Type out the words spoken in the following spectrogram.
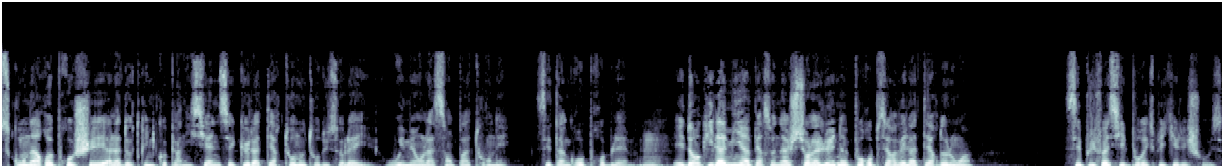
ce qu'on a reproché à la doctrine copernicienne, c'est que la Terre tourne autour du Soleil. Oui, mais on la sent pas tourner. C'est un gros problème. Hmm. Et donc, il a mis un personnage sur la Lune pour observer la Terre de loin. C'est plus facile pour expliquer les choses.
